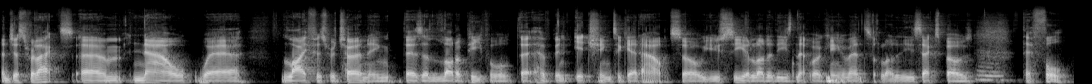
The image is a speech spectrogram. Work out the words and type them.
and just relax. Um, now, where life is returning, there's a lot of people that have been itching to get out. So you see a lot of these networking events, a lot of these expos, mm. they're full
